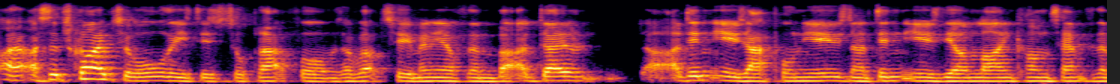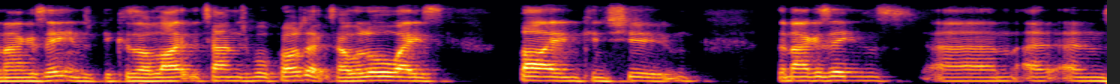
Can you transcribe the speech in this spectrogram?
I subscribe to all these digital platforms. I've got too many of them, but I don't. I didn't use Apple News and I didn't use the online content for the magazines because I like the tangible products. I will always buy and consume the magazines, um, and, and,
